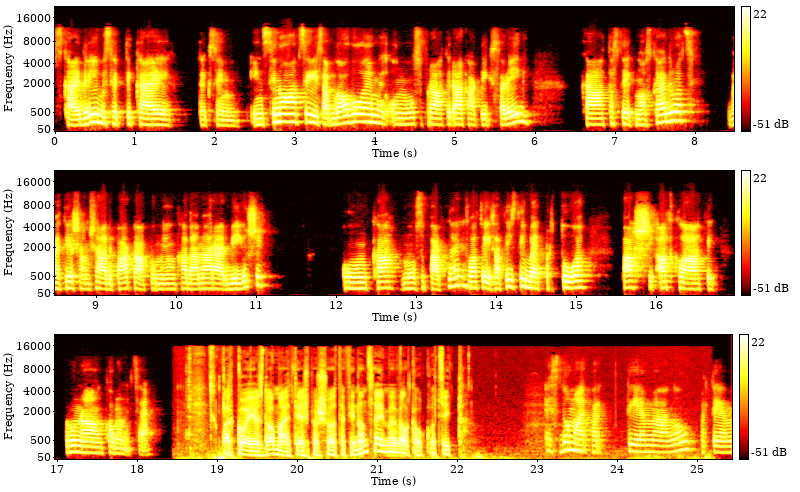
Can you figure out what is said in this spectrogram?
skaidrības, ir tikai teiksim, insinuācijas, apgalvojumi, un mūsuprāt, ir ārkārtīgi svarīgi, ka tas tiek noskaidrots, vai tiešām šādi pārkāpumi un kādā mērā ir bijuši, un ka mūsu partneri Latvijas attīstībai par to paši atklāti runā un komunicē. Par ko jūs domājat tieši par šo finansējumu vai vēl kaut ko citu? Es domāju par tiem, nu, par tiem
